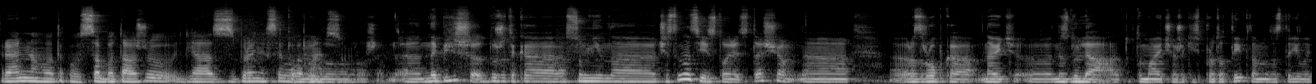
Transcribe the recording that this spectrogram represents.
реального такого саботажу для Збройних сил ВМС. Е, найбільш дуже така сумнівна частина цієї історії це те, що. Е, Розробка навіть е, не з нуля, а тобто маючи вже якийсь прототип, там застарілий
